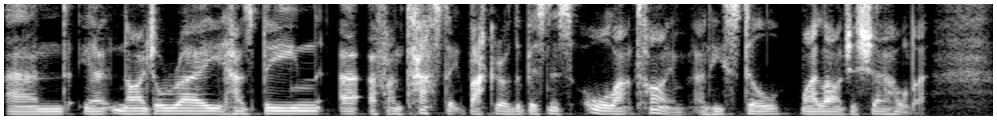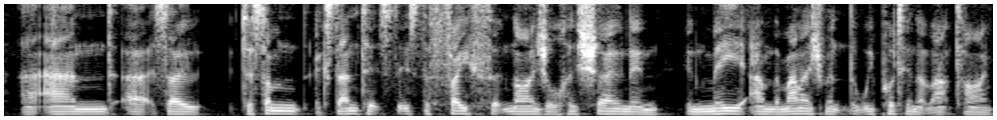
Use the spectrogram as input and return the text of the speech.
And you know, Nigel Wray has been a, a fantastic backer of the business all that time, and he's still my largest shareholder. Uh, and uh, so, to some extent, it's it's the faith that Nigel has shown in in me and the management that we put in at that time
